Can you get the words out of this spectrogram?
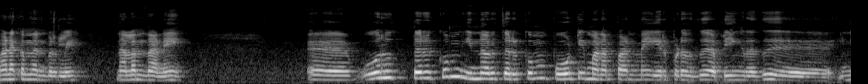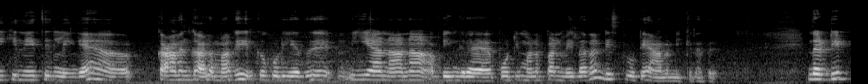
வணக்கம் நண்பர்களே நலம் தானே ஒருத்தருக்கும் இன்னொருத்தருக்கும் போட்டி மனப்பான்மை ஏற்படுவது அப்படிங்கிறது இன்னைக்கு நேற்று இல்லைங்க. காலங்காலமாக இருக்கக்கூடியது நீயா நானா அப்படிங்கிற போட்டி மனப்பான்மையில் தான் டிஸ்பியூட்டே ஆரம்பிக்கிறது. இந்த டிட்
